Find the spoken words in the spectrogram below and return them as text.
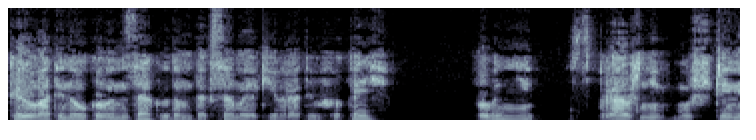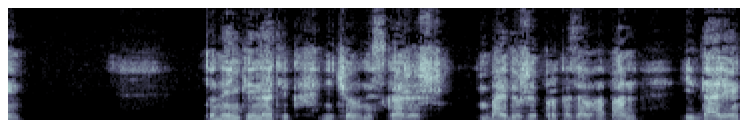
керувати науковим закладом, так само, як і грати в хокей, повинні справжні мужчини. Тоненький натяк, нічого не скажеш, байдуже проказав гапан і далі,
